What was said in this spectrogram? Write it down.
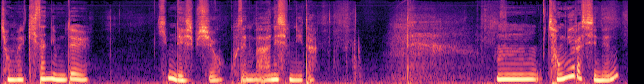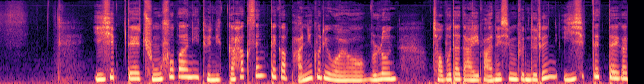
정말 기사님들 힘내십시오. 고생 많으십니다. 음, 정유라 씨는 20대 중후반이 되니까 학생 때가 많이 그리워요. 물론 저보다 나이 많으신 분들은 20대 때가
